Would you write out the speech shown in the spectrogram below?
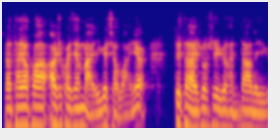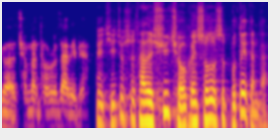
然后他要花二十块钱买一个小玩意儿，对他来说是一个很大的一个成本投入在里边。对，其实就是他的需求跟收入是不对等的。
